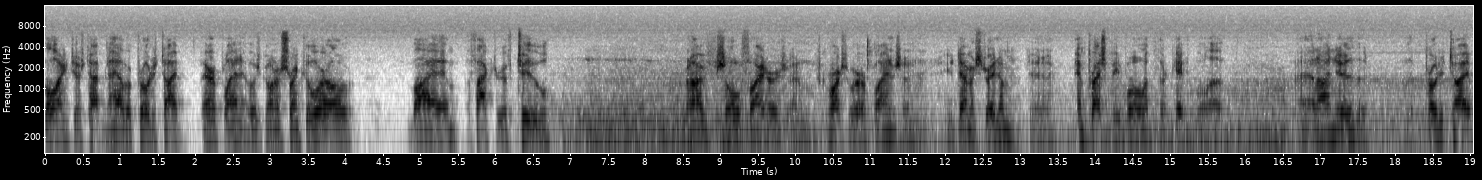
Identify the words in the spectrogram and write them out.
Boeing just happened to have a prototype airplane that was going to shrink the world by a factor of two. But I've sold fighters and commercial airplanes, and you demonstrate them to impress people what they're capable of. And I knew the prototype,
